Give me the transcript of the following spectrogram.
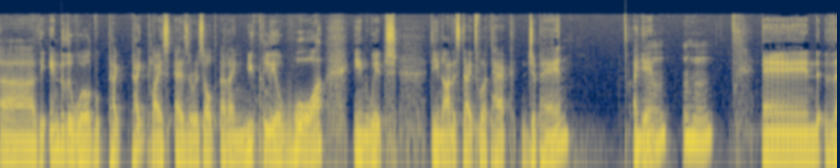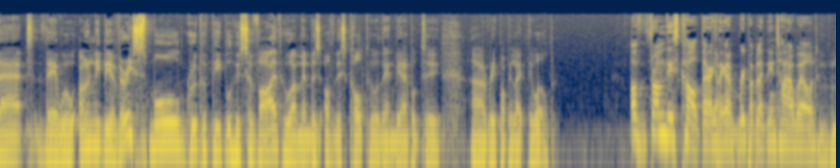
uh, the end of the world will take take place as a result of a nuclear war, in which the United States will attack Japan again and that there will only be a very small group of people who survive who are members of this cult who will then be able to uh, repopulate the world. of from this cult. They reckon Yeah. they're going to repopulate the entire world. Mm-hmm.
